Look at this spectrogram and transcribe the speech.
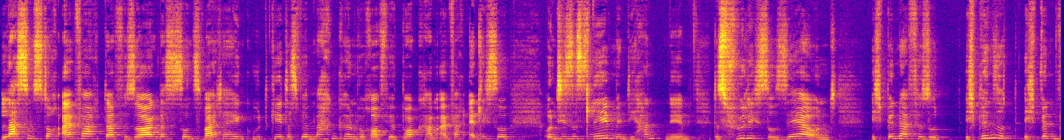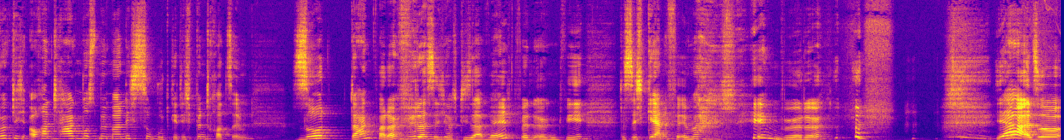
lass uns doch einfach dafür sorgen, dass es uns weiterhin gut geht, dass wir machen können, worauf wir Bock haben. Einfach endlich so und dieses Leben in die Hand nehmen. Das fühle ich so sehr und ich bin dafür so, ich bin so, ich bin wirklich auch an Tagen, wo es mir mal nicht so gut geht. Ich bin trotzdem so dankbar dafür, dass ich auf dieser Welt bin irgendwie, dass ich gerne für immer leben würde. ja, also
